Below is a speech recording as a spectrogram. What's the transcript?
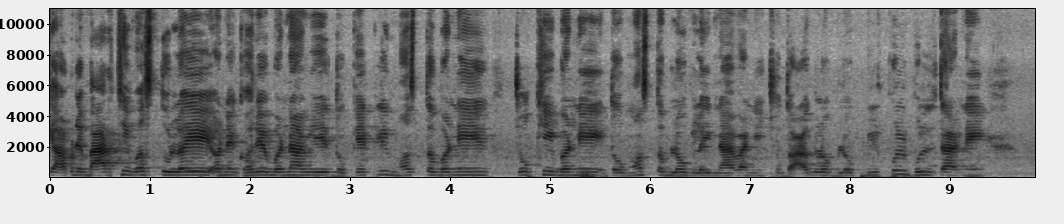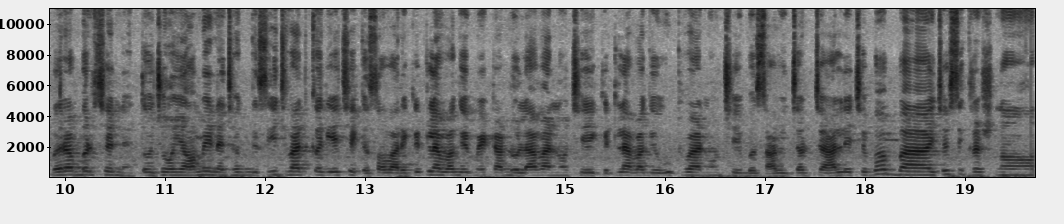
કે આપણે બહારથી વસ્તુ લઈએ અને ઘરે બનાવીએ તો કેટલી મસ્ત બને, ચોખ્ખી બને, તો મસ્ત બ્લોગ લઈને આવવાની છું. તો આગલો બ્લોગ બિલકુલ ભૂલતા નહીં. બરાબર છે ને? તો જો અહીંયા અમે ને જગદીશ એ જ વાત કરીએ છીએ કે સવારે કેટલા વાગે મેટાડો લાવવાનો છે, કેટલા વાગે ઉઠવાનું છે, બસ આવી ચર્ચા હાલે છે. બાય. જય શ્રી કૃષ્ણ.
